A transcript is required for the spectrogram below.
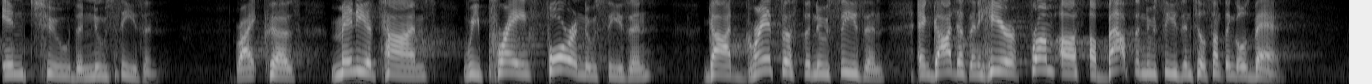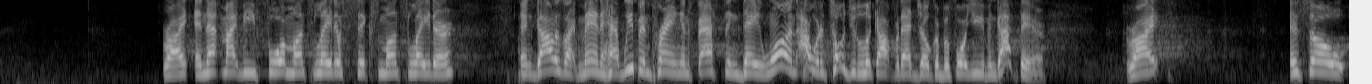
into the new season, right? Because many of times we pray for a new season, God grants us the new season, and God doesn't hear from us about the new season until something goes bad right? And that might be four months later, six months later. And God is like, man, had we been praying and fasting day one, I would have told you to look out for that joker before you even got there, right? And so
